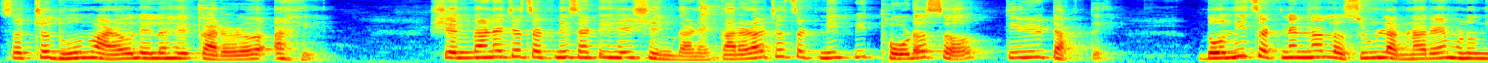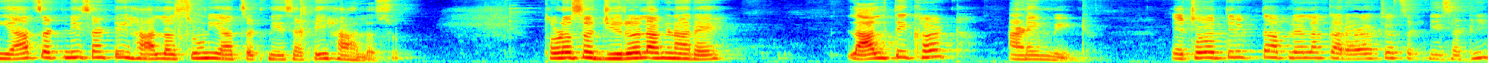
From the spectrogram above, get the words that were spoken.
स्वच्छ धुवून वाळवलेलं हे कारळं आहे. शेंगदाण्याच्या चटणीसाठी हे शेंगदाणे. कारळाच्या चटणीत मी थोडंसं तीळ टाकते. दोन्ही चटण्यांना लसूण लागणार आहे म्हणून या चटणीसाठी हा लसूण या चटणीसाठी हा लसूण. थोडंसं जिरं लागणार आहे लाल तिखट आणि मीठ. याच्या व्यतिरिक्त आपल्याला कराळाच्या चटणीसाठी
